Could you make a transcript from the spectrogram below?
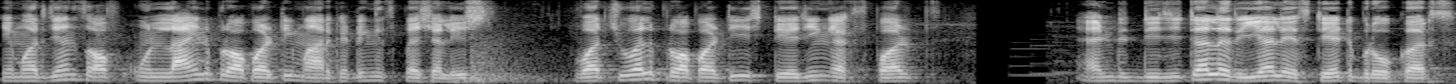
emergence of online property marketing specialists, virtual property staging experts, and digital real estate brokers.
